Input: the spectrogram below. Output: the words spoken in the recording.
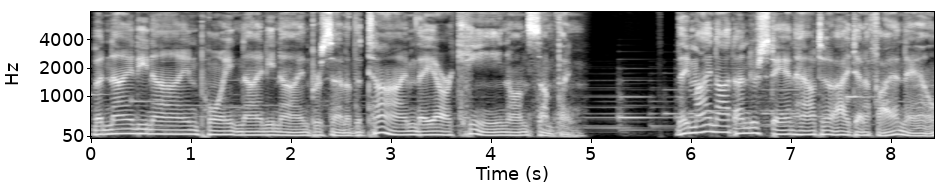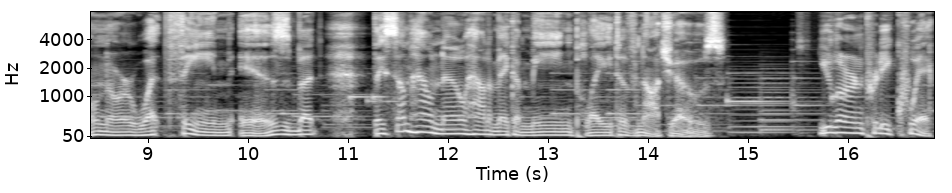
but 99.99% of the time they are keen on something. They might not understand how to identify a noun or what theme is, but they somehow know how to make a mean plate of nachos. You learn pretty quick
